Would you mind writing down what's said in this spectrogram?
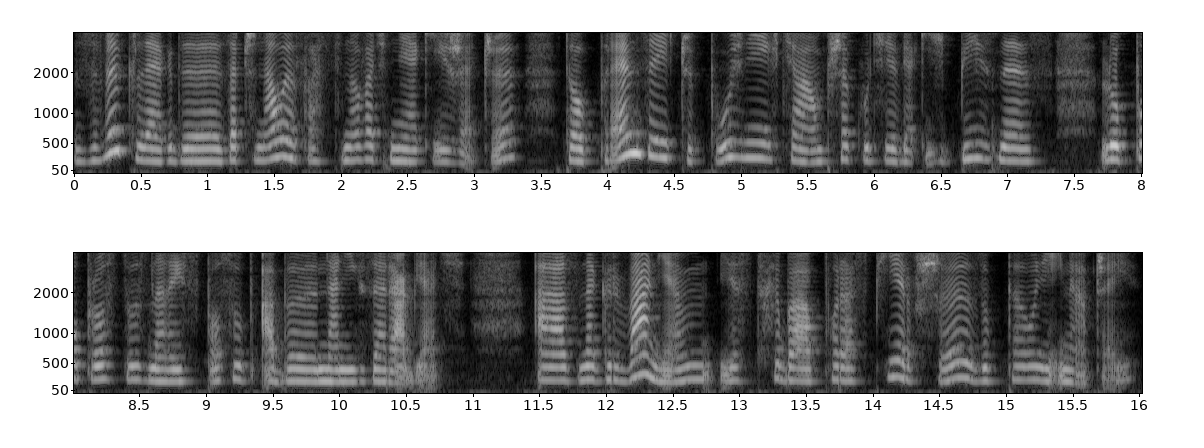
Zwykle, gdy zaczynały fascynować mnie jakieś rzeczy, to prędzej czy później chciałam przekuć je w jakiś biznes lub po prostu znaleźć sposób, aby na nich zarabiać. A z nagrywaniem jest chyba po raz pierwszy zupełnie inaczej.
